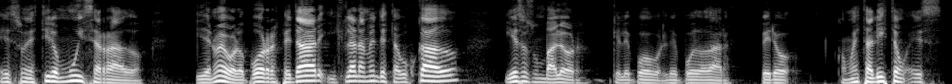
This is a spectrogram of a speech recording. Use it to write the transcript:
Es un estilo muy cerrado. Y de nuevo, lo puedo respetar y claramente está buscado. Y eso es un valor que le puedo, le puedo dar. Pero como esta lista es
